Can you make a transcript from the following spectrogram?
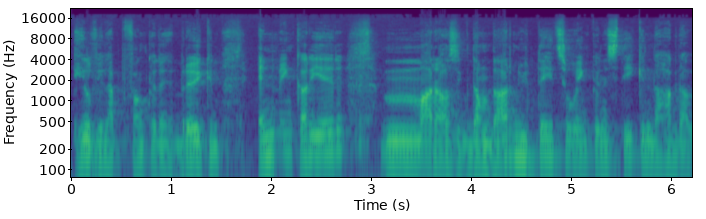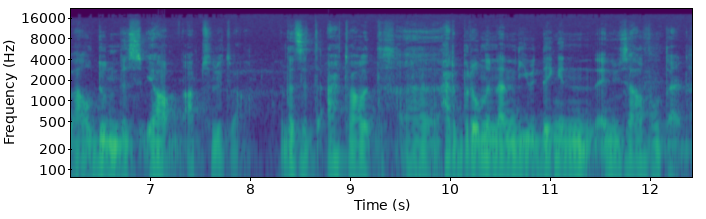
heel veel heb van kunnen gebruiken in mijn carrière. Maar als ik dan daar nu tijd zou in kunnen steken, dan ga ik dat wel doen. Dus ja, absoluut wel. Dat is het echt wel het uh, herbronnen en nieuwe dingen in jezelf ontdekken.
